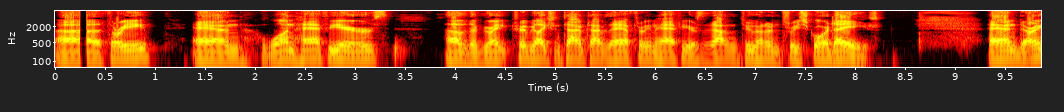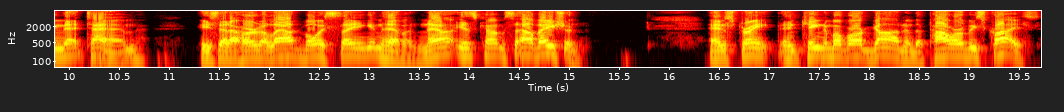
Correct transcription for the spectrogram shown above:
uh, three and one half years of the great tribulation time times a half, three and a half years, a thousand two hundred and three score days. And during that time, he said, I heard a loud voice saying in heaven, Now is come salvation and strength and kingdom of our God and the power of his Christ.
